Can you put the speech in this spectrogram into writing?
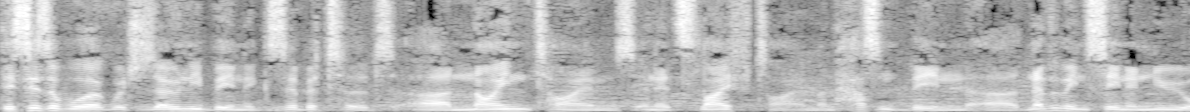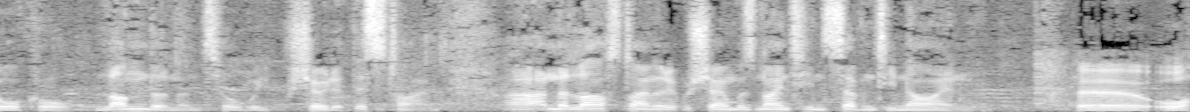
This is a work which has only been exhibited uh, nine times in its lifetime and hasn't been uh, never been seen in New York or London until we showed it this time. Uh, and the last time that it was shown was 1979. Uh, og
